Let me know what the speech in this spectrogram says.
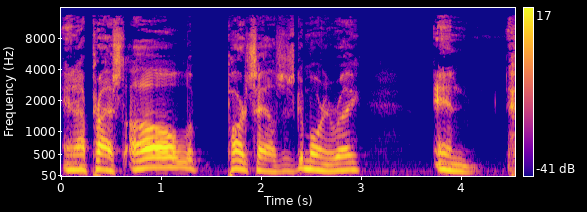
and I priced all the parts houses. Good morning, Ray. And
